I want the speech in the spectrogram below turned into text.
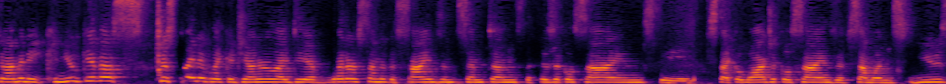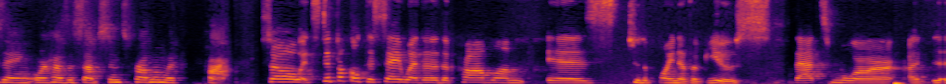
Dominique, can you give us just kind of like a general idea of what are some of the signs and symptoms, the physical signs, the psychological signs if someone's using or has a substance problem with pot? So it's difficult to say whether the problem is to the point of abuse. That's more a d-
